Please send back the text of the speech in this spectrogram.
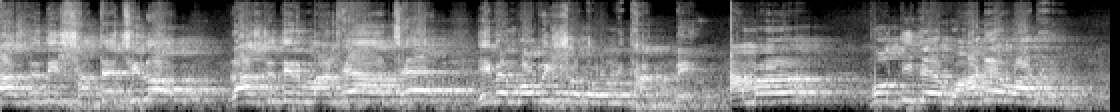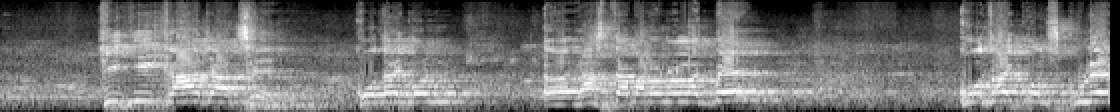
রাজনীতির সাথে ছিল, রাজনীতির মাঠে আছে ভবিষ্যতে উনি থাকবে। আমার প্রতিটা ওয়ার্ডে ওয়ার্ডে কি কি কাজ আছে, কোথায় কোন রাস্তা বানানো লাগবে, কোথায় কোন স্কুলের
